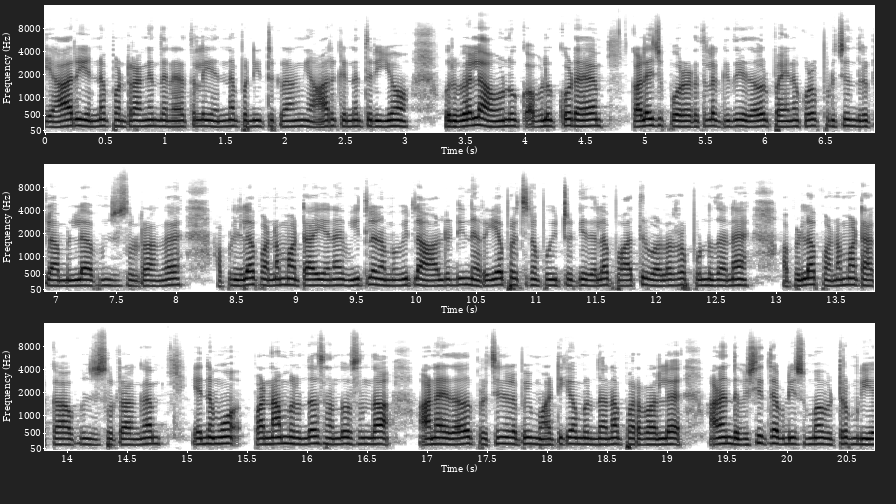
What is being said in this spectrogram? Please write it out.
யார் என்ன பண்ணுறாங்க இந்த நேரத்தில் என்ன பண்ணிட்டு இருக்கிறாங்கன்னு யாருக்கு என்ன தெரியும்? ஒருவேளை அவனுக்கு அவளுக்கு கூட காலேஜ் போகிற இடத்துல இது ஏதாவது ஒரு பையனை கூட பிடிச்சிருந்துருக்கலாம் இல்லை அப்படின்னு சொல்லி சொல்கிறாங்க "அப்படிலாம் பண்ண மாட்டா. ஏன்னா வீட்டில் நம்ம வீட்டில் ஆல்ரெடி நிறையா பிரச்சனை போயிட்டுருக்கு. இதெல்லாம் பார்த்து வளர்கிற பொண்ணு தானே. அப்படிலாம் பண்ண மாட்டாக்கா." அப்படின்னு சொல்லி "என்னமோ பண்ணாமல் இருந்தால் சந்தோஷம்தான் ஆனால் ஏதாவது பிரச்சனையில் போய் மாட்டிக்காமல் இருந்தானா பரவாயில்ல ஆனால் இந்த விஷயத்த அப்படியே சும்மா விட்டுற முடியாது.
